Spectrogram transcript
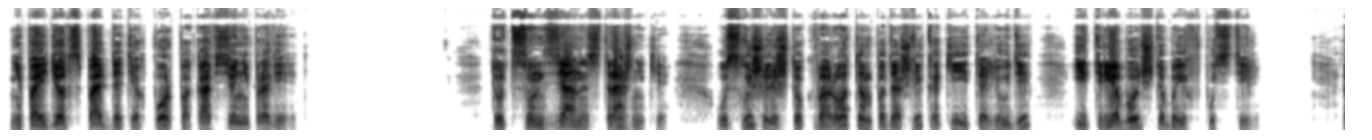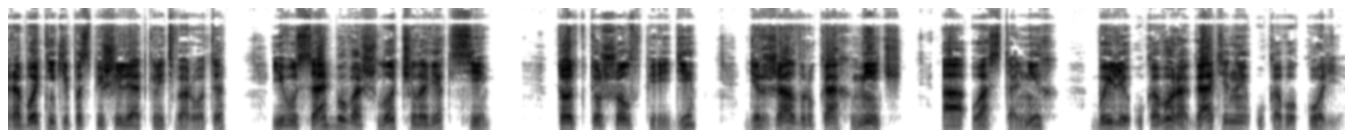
Не пойдет спать до тех пор, пока все не проверит». Тут Сунцзян и стражники услышали, что к воротам подошли какие-то люди и требуют, чтобы их впустили. Работники поспешили открыть ворота, и в усадьбу вошло человек семь. Тот, кто шел впереди, держал в руках меч, а у остальных были у кого рогатины, у кого колья.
